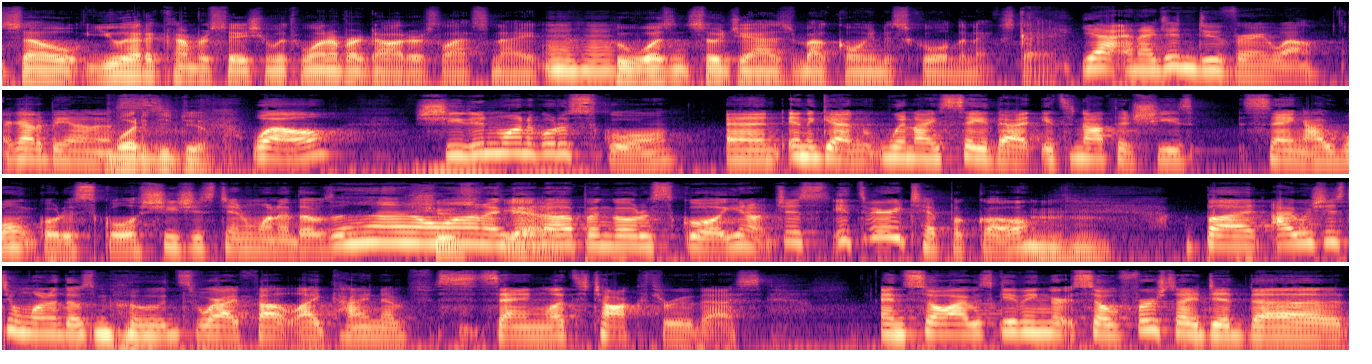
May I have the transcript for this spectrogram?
So you had a conversation with one of our daughters last night who wasn't so jazzed about going to school the next day. Yeah, and I didn't do very well. I got to be honest. What did you do? Well, she didn't want to go to school, and and again, when I say that, it's not that she's saying I won't go to school. She's just in one of those. "Oh, I don't want to get yeah. Mm-hmm. up and go to school. You know, just it's very typical. But I was just in one of those moods where I felt like kind of saying, "Let's talk through this." And so I was giving her. So first, I did the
